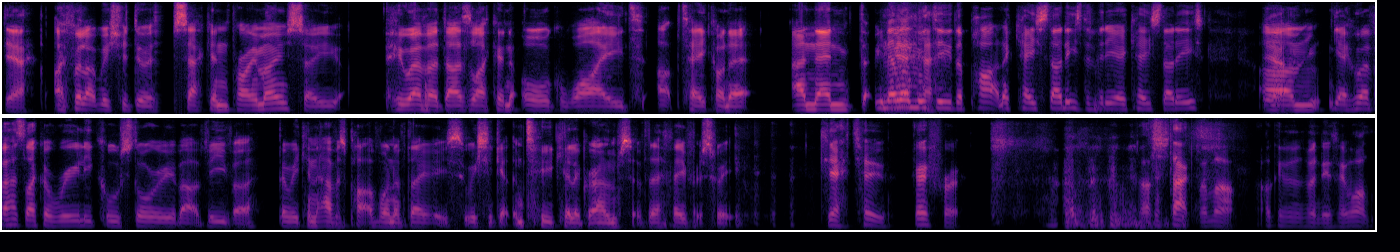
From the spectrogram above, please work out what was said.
Yeah. I feel like we should do a second promo. So whoever does like an org wide uptake on it, and then you know when we do the partner case studies, the video case studies. Yeah. Um, yeah, whoever has like a really cool story about Viva that we can have as part of one of those, we should get them two kilograms of their favorite sweet. Yeah, two. Go for it. I'll stack them up. I'll give them as many as they want.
